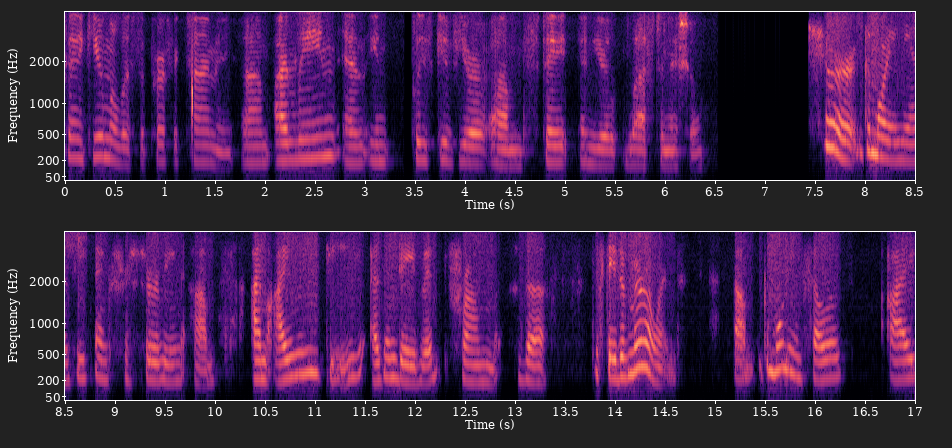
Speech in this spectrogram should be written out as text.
Thank you, Melissa. Perfect timing. Um, Eileen, and please give your um, state and your last initial. Sure. Good morning, Nancy. Thanks for serving. Um, I'm Eileen D, as in David, from the, the state of Maryland. Um, good morning, fellows. I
